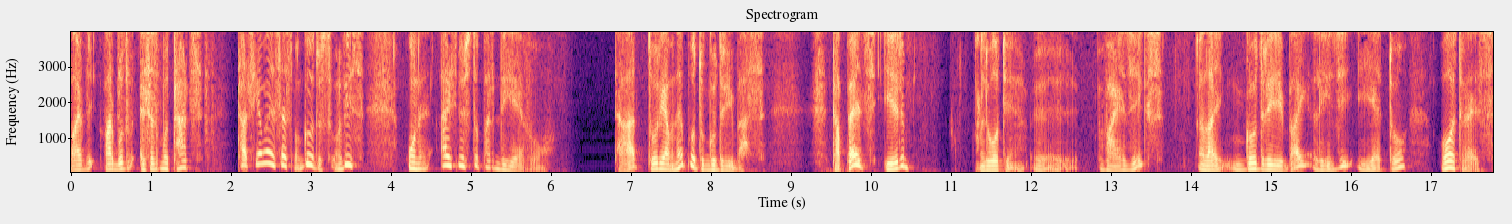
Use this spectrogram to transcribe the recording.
vai varbūt es esmu tāds, tāds jau es esmu gudrs, un viss, un aizmirstu par Dievu. Tad tur jau nebūtu gudrības. Tāpēc ir ļoti e, vajadzīgs lai gudrībai līdzi ietu otrais,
